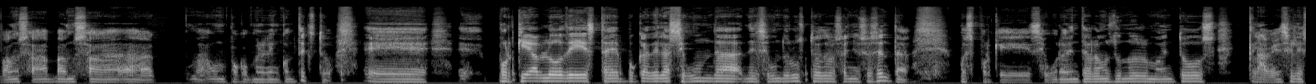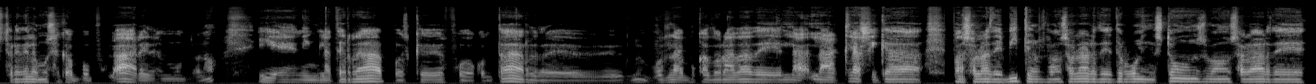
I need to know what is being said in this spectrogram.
vamos a, vamos a un poco poner en contexto. Eh, eh, ¿Por qué hablo de esta época de la segunda, del segundo lustro de los años 60? Pues porque seguramente hablamos de uno de los momentos claves en la historia de la música popular en el mundo, ¿no? Y en Inglaterra, pues, ¿qué os puedo contar? Eh, pues la época dorada de la, clásica, vamos a hablar de Beatles, vamos a hablar de The Rolling Stones, vamos a hablar de,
